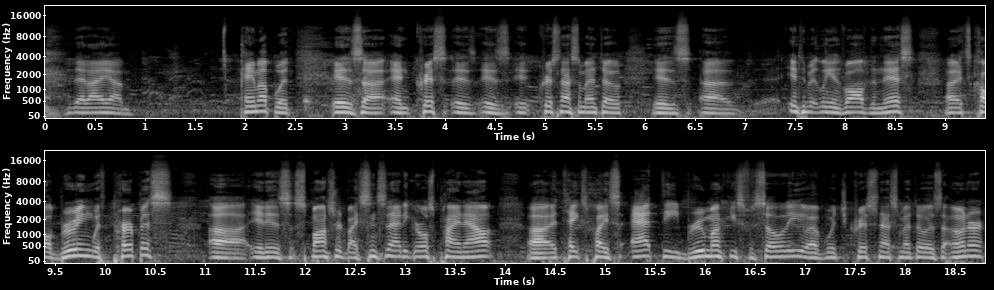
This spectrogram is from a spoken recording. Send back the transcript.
that I um, came up with is, uh, and Chris is, is, is Chris Nascimento is uh, intimately involved in this. Uh, it's called Brewing with Purpose. Uh, it is sponsored by Cincinnati Girls Pint Out. Uh, it takes place at the Brew Monkeys facility, of which Chris Nascimento is the owner.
